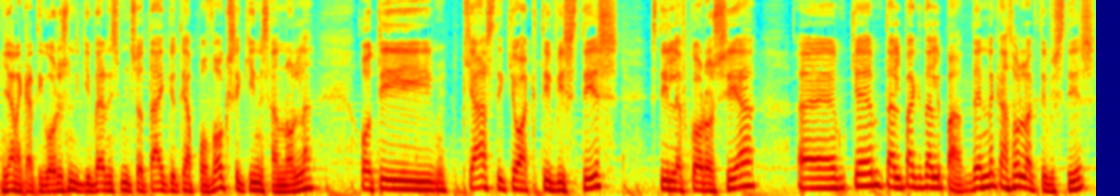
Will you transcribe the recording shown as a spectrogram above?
για να κατηγορήσουν την κυβέρνηση Μητσοτάκη ότι από εδώ ξεκίνησαν όλα, ότι πιάστηκε ο ακτιβιστής στη Λευκορωσία ε, και τα λοιπά και τα λοιπά. Δεν είναι καθόλου ακτιβιστής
